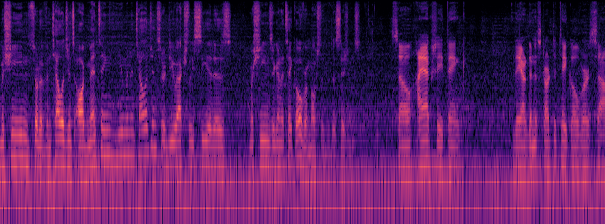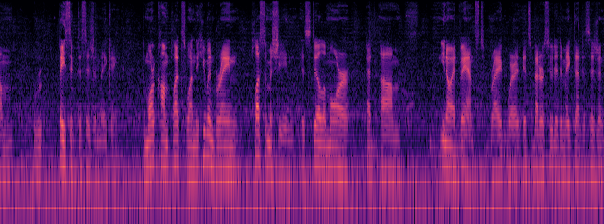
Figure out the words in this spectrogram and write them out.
machine sort of intelligence augmenting human intelligence, or do you actually see it as machines are going to take over most of the decisions? So I actually think they are going to start to take over some basic decision making. The more complex one, the human brain plus a machine is still a more um, you know, advanced, right? Where it's better suited to make that decision.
